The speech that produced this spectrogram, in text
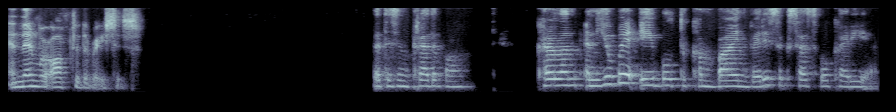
And then we're off to the races. That is incredible. Carolyn, and you were able to combine very successful career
